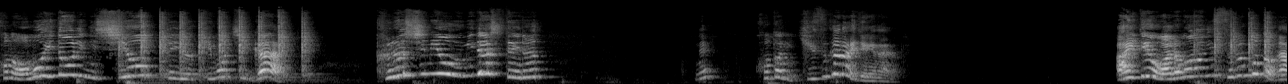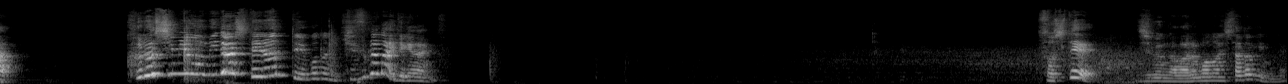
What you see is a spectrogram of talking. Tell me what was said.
この思い通りにしようっていう気持ちが苦しみを生み出している、ね、ことに気づかないといけないわけ。相手を悪者にすることが苦しみを生み出しているっていうことに気づかないといけないんです。そして自分が悪者にした時にね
